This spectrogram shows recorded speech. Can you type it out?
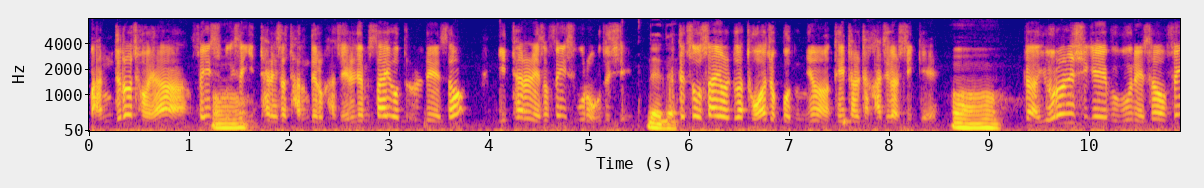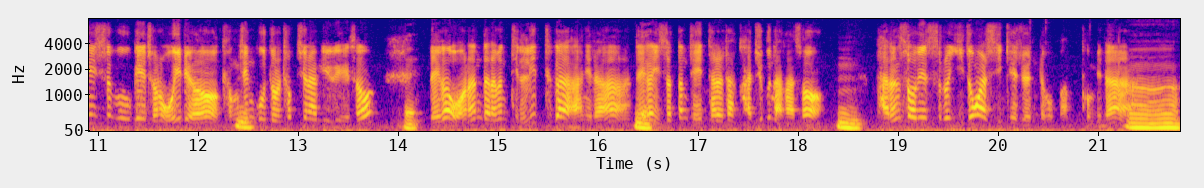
만들어져야 페이스북에서 어. 이탈해서 다른 데로 가죠. 예를 들면 싸이월드에서 이탈을 해서 페이스북으로 오듯이 네, 네. 그때 또 싸이월드가 도와줬거든요. 데이터를 다 가져갈 수 있게. 어, 그러니까 이런 식의 부분에서 페이스북에 저는 오히려 경쟁 구도를 촉진하기 위해서 네. 내가 원한다면 delete가 아니라 네. 내가 있었던 데이터를 다 가지고 나가서 음, 다른 서비스로 이동할 수 있게 해줘야 된다고 봐- 봅니다. 아.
